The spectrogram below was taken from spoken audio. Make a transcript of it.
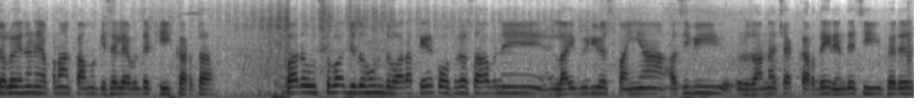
ਚਲੋ, ਇਹਨਾਂ ਨੇ ਆਪਣਾ ਕੰਮ ਕਿਸੇ ਲੈਵਲ ਤੇ ਠੀਕ ਕਰਤਾ। ਪਰ ਉਸ ਤੋਂ ਬਾਅਦ ਜਦੋਂ ਹੁਣ ਦੁਬਾਰਾ ਫੇਰ ਕੌਂਸਲਰ ਸਾਹਿਬ ਨੇ ਲਾਈਵ ਵੀਡੀਓਜ਼ ਪਾਈਆਂ, ਅਸੀਂ ਵੀ ਰੋਜ਼ਾਨਾ ਚੈੱਕ ਕਰਦੇ ਹੀ ਰਹਿੰਦੇ ਸੀ, ਫਿਰ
